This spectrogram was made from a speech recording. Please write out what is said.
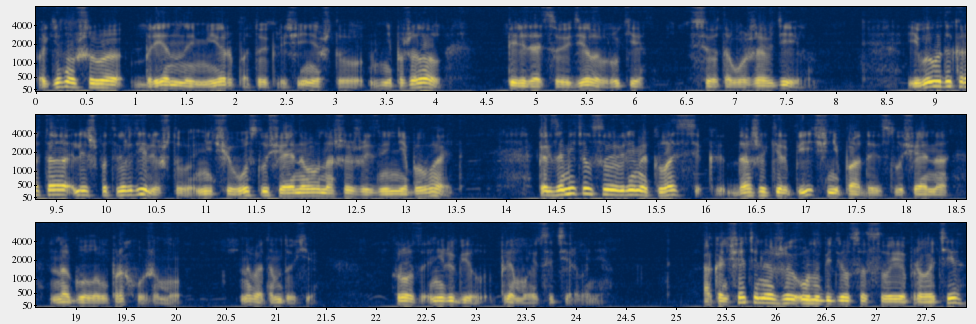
покинувшего бренный мир по той причине, что не пожелал передать свое дело в руки все того же Авдеева. И выводы Крота лишь подтвердили, что ничего случайного в нашей жизни не бывает. Как заметил в свое время классик, даже кирпич не падает случайно на голову прохожему. В этом духе. Крот не любил прямое цитирование. Окончательно же он убедился в своей правоте,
